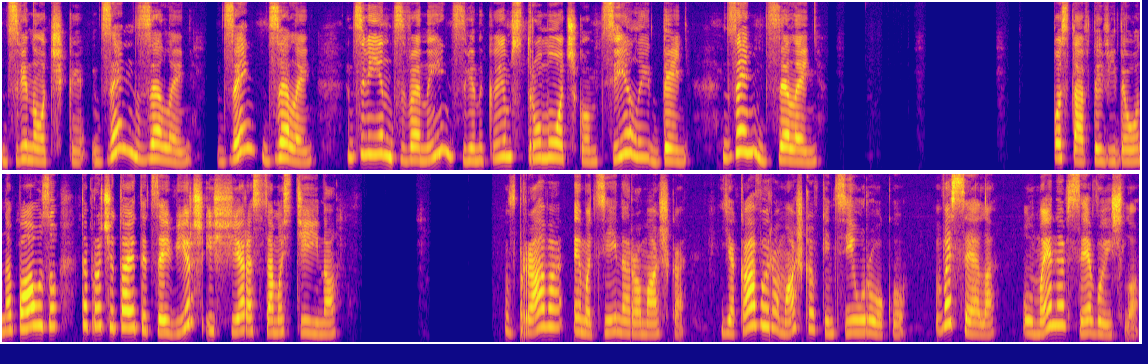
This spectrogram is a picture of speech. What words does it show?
дзвіночки. Дзень зелень, дзень зелень. Дзвін дзвенить дзвінким струмочком цілий день. Дзень зелень. Поставте відео на паузу та прочитайте цей вірш іще раз самостійно. Вправа емоційна ромашка. Яка ви ромашка в кінці уроку? Весела. У мене все вийшло.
